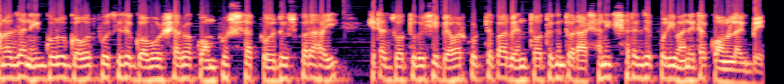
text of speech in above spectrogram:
আমরা জানি গরুর গোবর যে গোবর সার বা কম্পোস্ট সার প্রডিউস করা হয়, এটা যত বেশি ব্যবহার করতে পারবেন, তত কিন্তু রাসায়নিক সারের যে পরিমাণ, এটা কম লাগবে।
